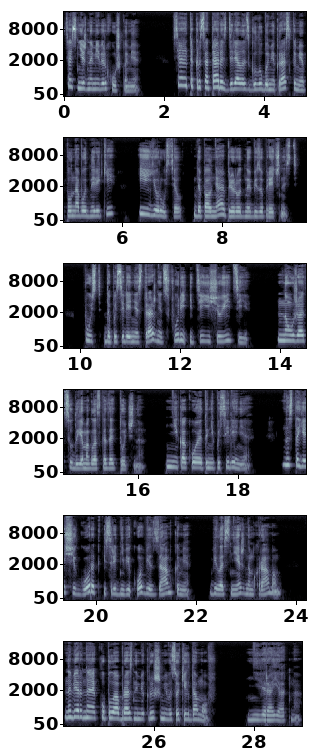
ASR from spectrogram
со снежными верхушками. Вся эта красота разделялась голубыми красками полноводной реки и ее русел, дополняя природную безупречность. Пусть до поселения стражниц Фурий идти еще и идти. Но уже отсюда я могла сказать точно. Никакое это не поселение. Настоящий город из средневековья с замками, белоснежным храмом, наверное, куполообразными крышами высоких домов. Невероятно.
